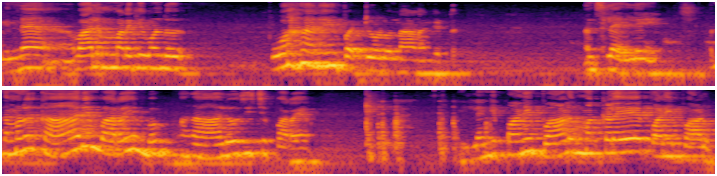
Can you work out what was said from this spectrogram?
പിന്നെ വാലും മടക്കിക്കൊണ്ട് പോകാനേ പറ്റുള്ളൂ നാണം കെട്ട്. മനസ്സിലായില്ലേ? നമ്മളൊരു കാര്യം പറയുമ്പം അത് ആലോചിച്ച് പറയണം ഇല്ലെങ്കിൽ പണി പാളും മക്കളെ പണി പാളും.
